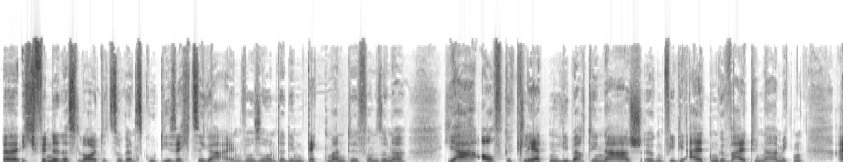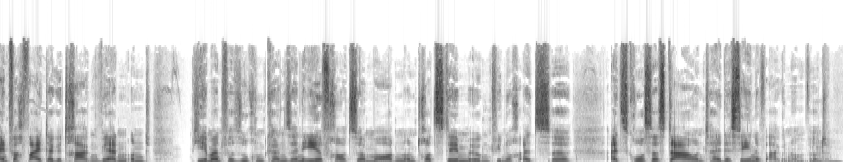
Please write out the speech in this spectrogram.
Äh, ich finde, das läutet so ganz gut die 60er ein, wo so unter dem Deckmantel von so einer, ja, aufgeklärten Libertinage irgendwie die alten Gewaltdynamiken einfach weitergetragen werden und jemand versuchen kann, seine Ehefrau zu ermorden und trotzdem irgendwie noch als, äh, als großer Star und Teil der Szene wahrgenommen wird. Mhm.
